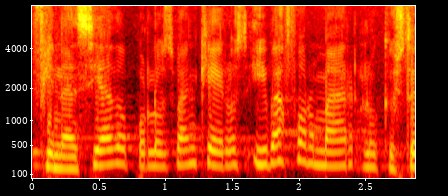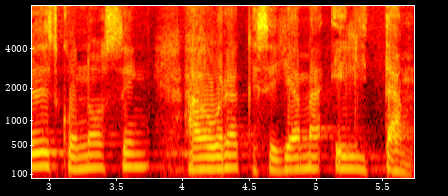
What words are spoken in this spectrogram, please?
financiado por los banqueros y va a formar lo que ustedes conocen ahora que se llama el ITAM.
